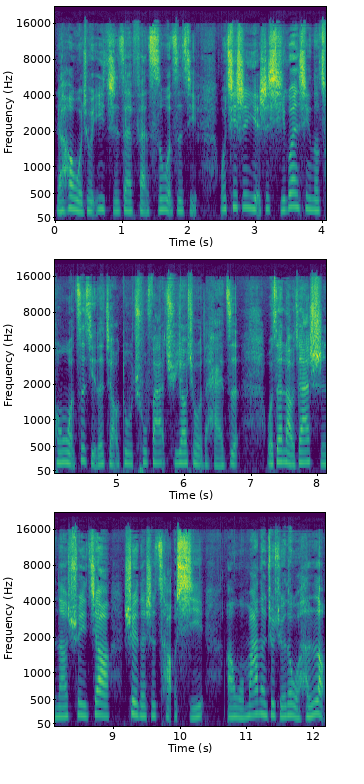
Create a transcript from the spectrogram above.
然后我就一直在反思我自己。我其实也是习惯性的从我自己的角度出发去要求我的孩子。我在老家时呢，睡觉睡的是草席啊，我妈呢就觉得我很冷。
